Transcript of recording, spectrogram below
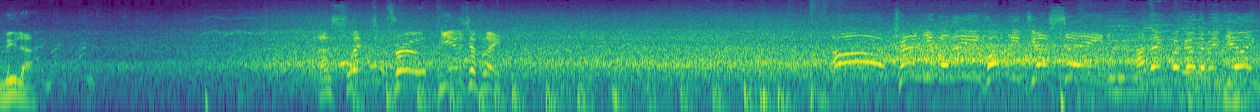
Müller. And slipped through beautifully. Oh, can you believe what we've just seen? I think we're going to be viewing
